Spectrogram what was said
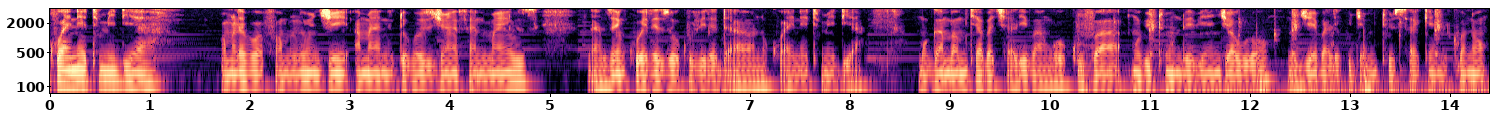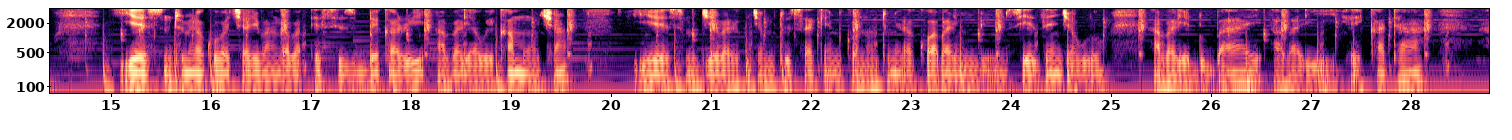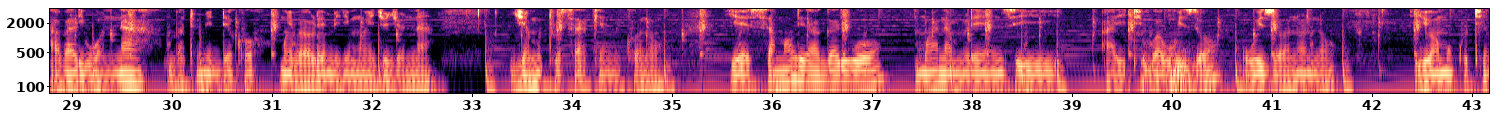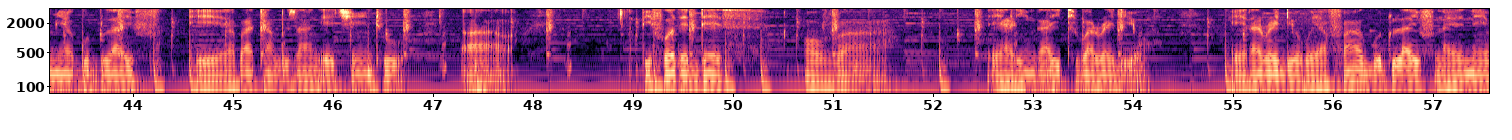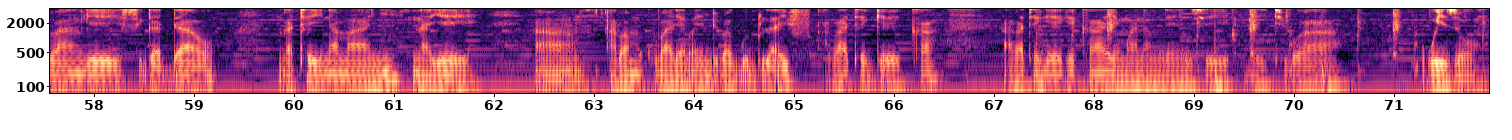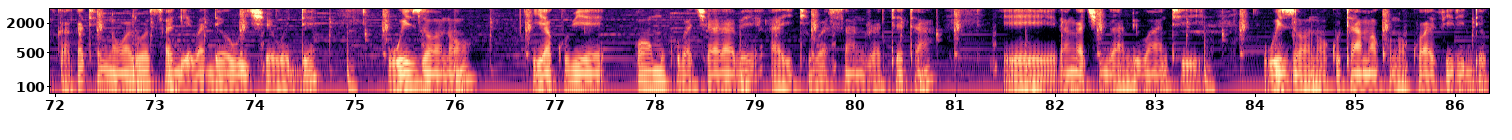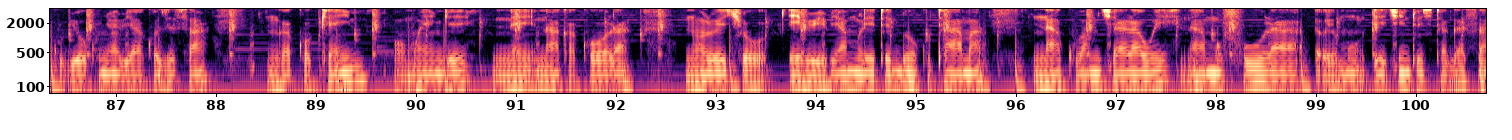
yo oli ku inet media omulabe waffe omulungi amannya n'eddoboozi jonathan miles nga nze nkuweereza okuviira ddala wano ku inet media. Mugamba mutya abakyali bange okuva mu bitundu ebyenjawulo mugyebale ku gye mutuusaako emikono. Yes ntumirako bakyali bange aba ss bakery abali awo ekamuukya yes mugyebale ku gye mutuusaako emikono. Ntumirako abali mu nsi ez'enjawulo abali e dubai abali e qatar abali wonna mbatumiddeko mwebala olw'emirimu egyo gyonna gye mutuusaako emikono. Yes amawulire agaliwo mwana mulenzi ayitibwa wizo wizo ono nno y'omu ku ttiimu ya good life e, abaatambuzanga ekintu uh, before the death of eyalinga ayitibwa radio era radio bwe yafa good life naye nebanga esigadde awo nga teyina maanyi naye um, abamu ku baali abayimbi ba good life abategereka abategerekeka ye mwana mulenzi ayitibwa wizo kakati nno waliwo saga ebaddewo wiiki ewedde wizo ono yakubye omu ku bakyala be ayitibwa sandra teta era nga kigambibwa nti wizo ono okutaama kuno kwaviiridde ku byokunywa byakozesa nga cocaine omwenge n'akakoola. N'olwekyo ebyo bye byamuleetedde okutaama n'akuba mukyala we n'amufuula ekintu ekitagasa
